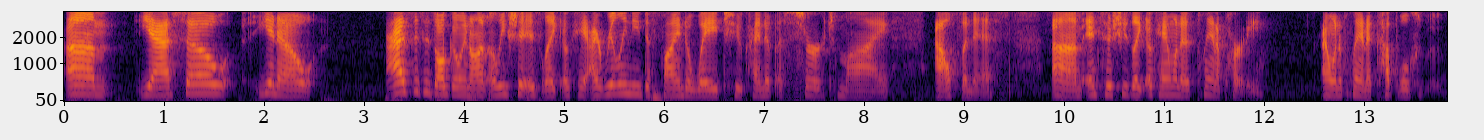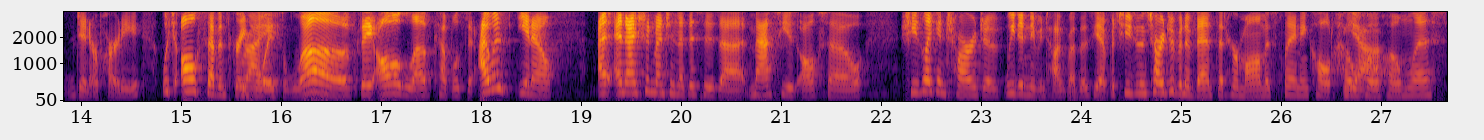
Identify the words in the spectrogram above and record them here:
Um, yeah, so, you know, as this is all going on, Alicia is like, okay, I really need to find a way to kind of assert my alphaness. Um, and so she's like, okay, I want to plan a party. I want to plan a couples dinner party, which all seventh grade Right. boys love. They all love couples. Din- I was, you know, I, and I should mention that this is uh, Massie is also she's like in charge of. We didn't even talk about this yet, but she's in charge of an event that her mom is planning called Ho Ho Homeless,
